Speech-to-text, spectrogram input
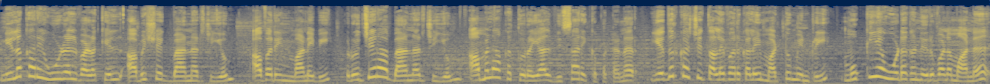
நிலக்கரி ஊழல் வழக்கில் அபிஷேக் பானர்ஜியும் அவரின் மனைவி ருஜிரா பானர்ஜியும் அமலாக்கத்துறையால் விசாரிக்கப்பட்டனர். எதிர்க்கட்சி தலைவர்களை மட்டுமின்றி முக்கிய ஊடக நிறுவனமான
